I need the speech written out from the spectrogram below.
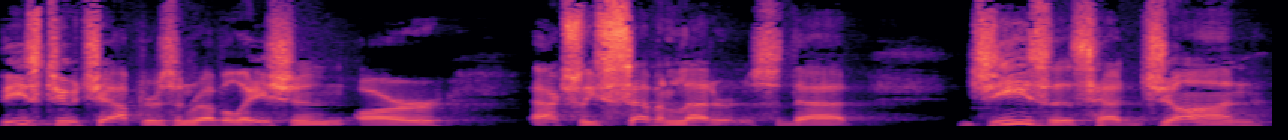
These two chapters in Revelation are actually seven letters that Jesus had John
